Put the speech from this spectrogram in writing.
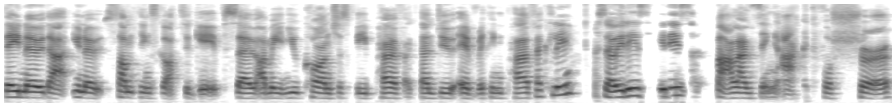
they know that, you know, something's got to give. So, I mean, you can't just be perfect and do everything perfectly. So it is, it is a balancing act for sure.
